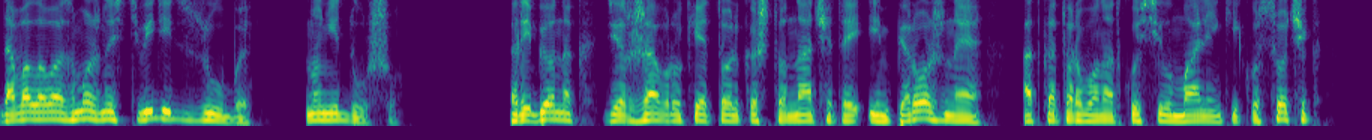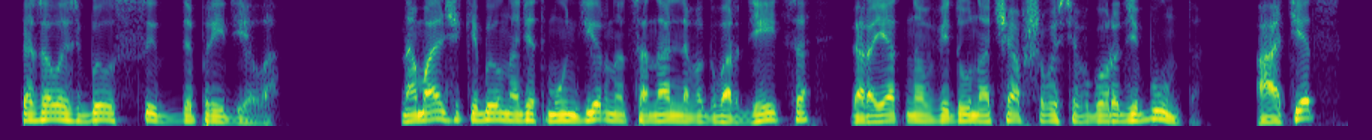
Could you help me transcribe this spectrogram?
давала возможность видеть зубы, но не душу. Ребенок, держа в руке только что начатое им пирожное, от которого он откусил маленький кусочек, казалось, был сыт до предела. На мальчике был надет мундир национального гвардейца, вероятно, ввиду начавшегося в городе бунта, а отец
